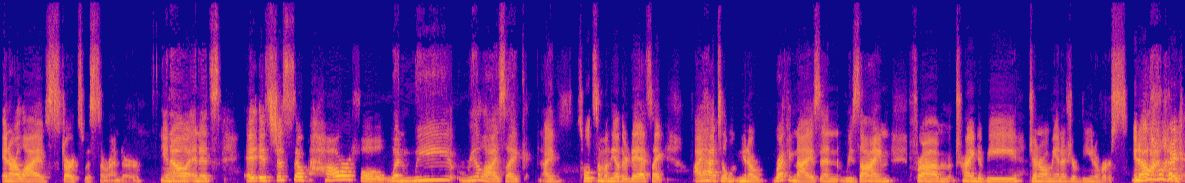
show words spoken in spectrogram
in our lives starts with surrender you Wow. know and it's it's just so powerful when we realize like i told someone the other day it's like i had to you know recognize and resign from trying to be general manager of the universe you know like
